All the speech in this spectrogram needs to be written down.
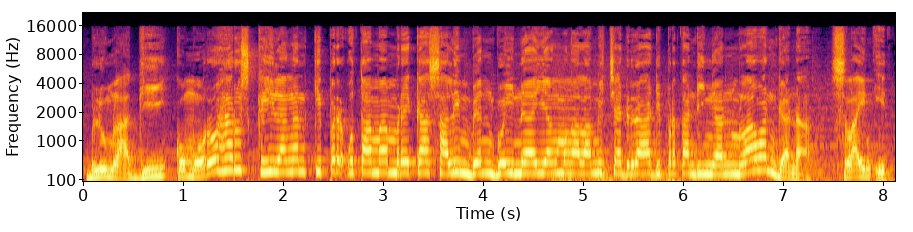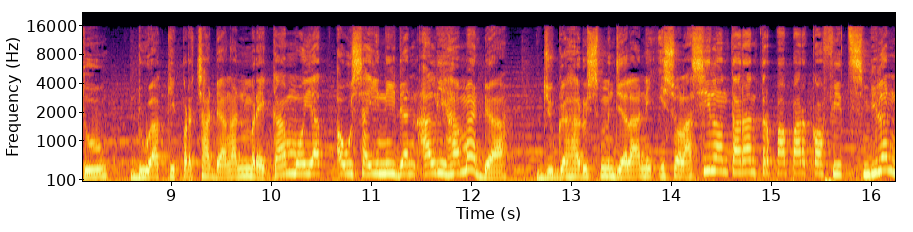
Belum lagi, Komoro harus kehilangan kiper utama mereka Salim Ben Boina yang mengalami cedera di pertandingan melawan Ghana. Selain itu, dua kiper cadangan mereka Moyat Ausaini dan Ali Hamada juga harus menjalani isolasi lantaran terpapar COVID-19.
